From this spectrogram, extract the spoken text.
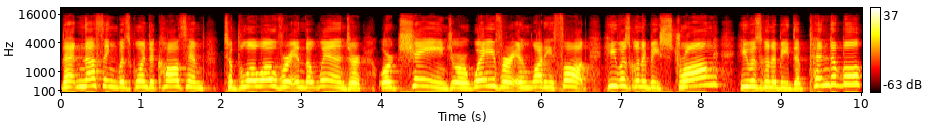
that nothing was going to cause him to blow over in the wind or, or change or waver in what he thought. He was going to be strong. He was going to be dependable.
